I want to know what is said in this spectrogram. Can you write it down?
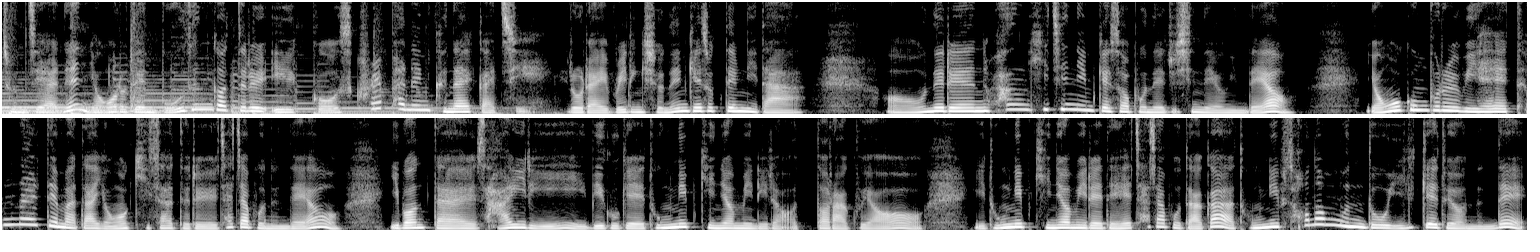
존재하는 영어로 된 모든 것들을 읽고 스크랩하는 그날까지 로라의 reading 쇼는 계속됩니다. 어, 오늘은 황희진님께서 보내주신 내용인데요. 영어 공부를 위해 틈날 때마다 영어 기사들을 찾아보는데요. 이번 달 4일이 미국의 독립기념일이었더라고요. 이 독립기념일에 대해 찾아보다가 독립선언문도 읽게 되었는데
